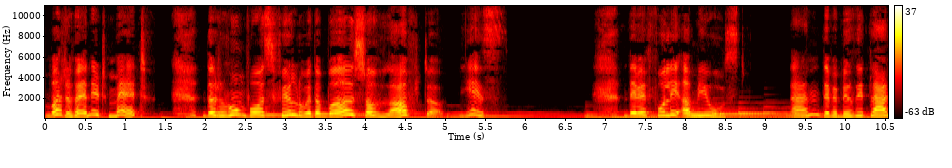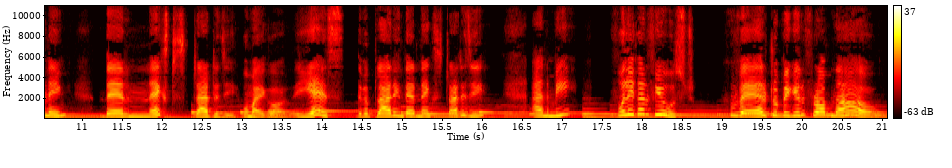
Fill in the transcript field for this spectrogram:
but when it met, the room was filled with a burst of laughter. Yes, they were fully amused and they were busy planning their next strategy. Oh my god, yes, they were planning their next strategy, and me fully confused. Where to begin from now?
